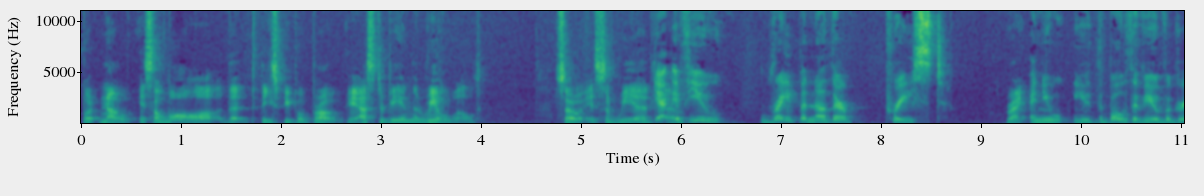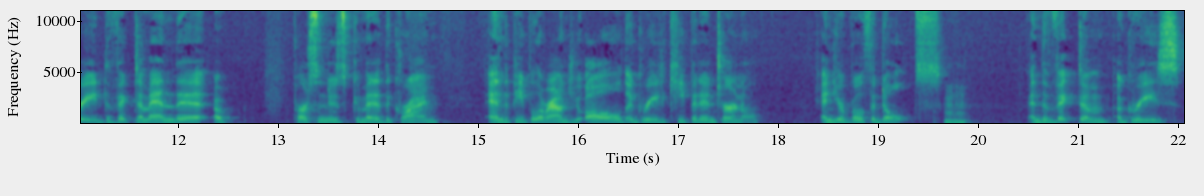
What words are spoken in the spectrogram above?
But no, it's a law that these people broke. It has to be in the real world. So it's a weird. yeah, um, if you rape another priest right. and you you the both of you have agreed the victim and the uh, person who's committed the crime and the people around you all agree to keep it internal and you're both adults Mhm. and the victim agrees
